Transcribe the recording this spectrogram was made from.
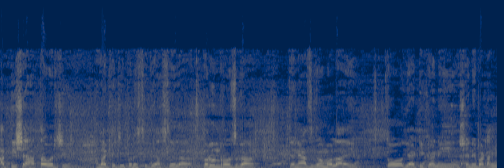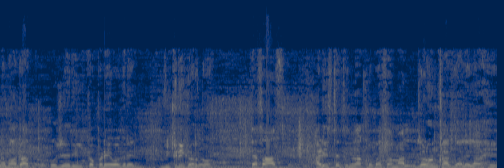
अतिशय हातावरची हलाखीची परिस्थिती असलेला तरुण रोजगार त्याने आज गमावला आहे. तो या ठिकाणी शनीपाटांगण भागात हुजेरी कपडे वगैरे विक्री करतो. त्याचा आज अडीच ते तीन लाख रुपयाचा माल जळून खाक झालेला आहे.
